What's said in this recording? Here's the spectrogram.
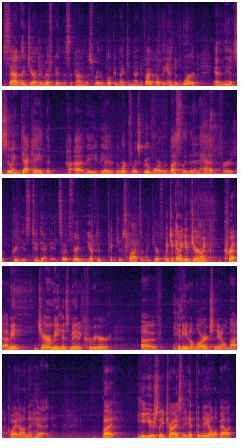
sadly, Jeremy Rifkin, this economist, wrote a book in 1995 called The End of Work, and in the ensuing decade, the, uh, the, the, uh, the, workforce grew more robustly than it had for the previous two decades. So it's very, you have to pick your spots and be careful. But you got to give Jeremy credit. I mean, Jeremy has made a career of hitting a large nail not quite on the head, but he usually tries to hit the nail about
